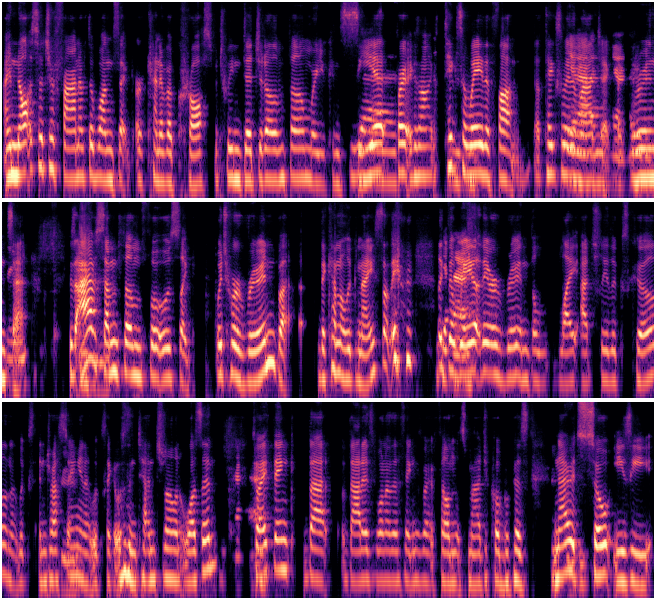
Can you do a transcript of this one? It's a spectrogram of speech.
i'm not such a fan of the ones that are kind of a cross between digital and film where you can see it for example it takes mm-hmm. away the fun that takes away the magic like ruins it because mm-hmm. i have mm-hmm. some film photos like which were ruined but they kind of look nice that they were like yeah. the way that they were ruined the light actually looks cool and it looks interesting mm-hmm. and it looks like it was intentional and it wasn't yeah. so i think that that is one of the things about film that's magical because mm-hmm. now it's so easy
